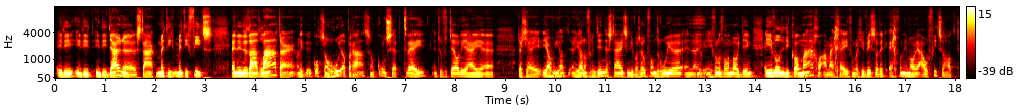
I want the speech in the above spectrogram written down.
in die, in die, in die duinen sta ik met die, met die fiets. En inderdaad later, want ik, ik kocht zo'n roeiapparaat, zo'n Concept 2. En toen vertelde jij dat jij, jou, je, had, je had een vriendin destijds en die was ook van het roeien. En eh, je vond het wel een mooi ding. En je wilde die Colnago aan mij geven, omdat je wist dat ik echt van die mooie oude fietsen had.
